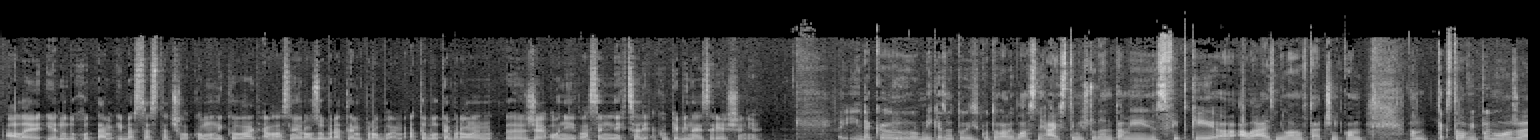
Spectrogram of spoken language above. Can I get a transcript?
ale jednoducho tam iba sa stačilo komunikovať a vlastne rozobrať ten problém. A to bol ten problém, eh, že oni vlastne nechceli ako keby nájsť riešenie. Inak eh, my keď sme tu diskutovali vlastne aj s tými študentami z Fitky, ale aj s Milanom Vtáčnikom, tak z toho vyplynulo, že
